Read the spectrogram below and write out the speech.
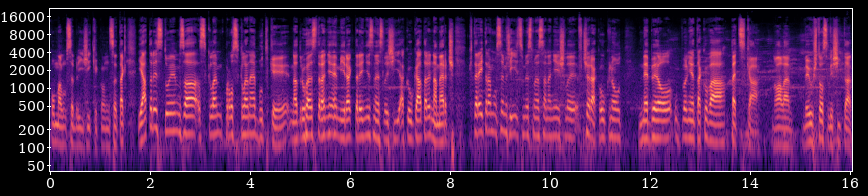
pomalu se blíží ke konci. Tak já tady stojím za sklem prosklené budky, na druhé straně je Míra, který nic neslyší a kouká tady na merch, který teda musím říct, my jsme se na něj šli včera kouknout, nebyl úplně taková pecka. No ale vy už to slyšíte.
